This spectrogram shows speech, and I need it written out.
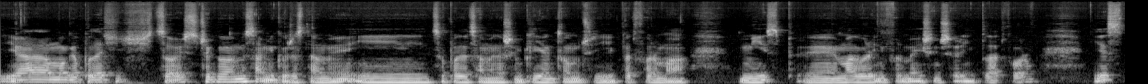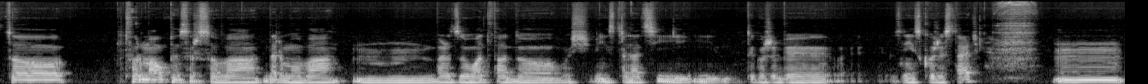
ja mogę polecić coś, z czego my sami korzystamy i co polecamy naszym klientom, czyli platforma MISP, Malware Information Sharing Platform. Jest to Platforma open source'owa, darmowa, mm, bardzo łatwa do właściwie instalacji i tego, żeby z niej skorzystać. Mm,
